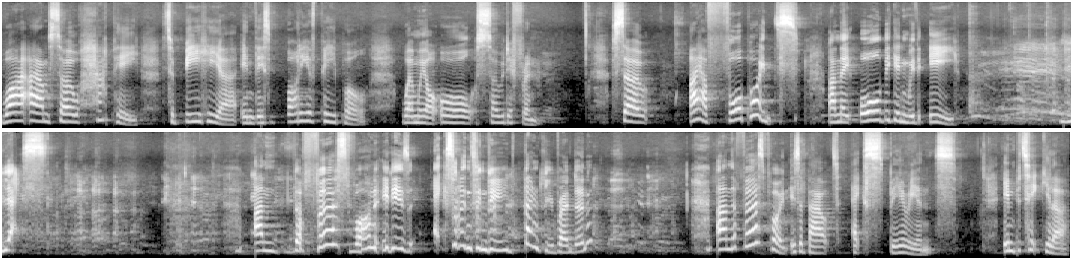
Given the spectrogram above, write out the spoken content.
why I am so happy to be here in this body of people when we are all so different. So I have four points, and they all begin with E. Yes. And the first one, it is Excellent indeed. Thank you, Brendan. And the first point is about experience, in particular,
